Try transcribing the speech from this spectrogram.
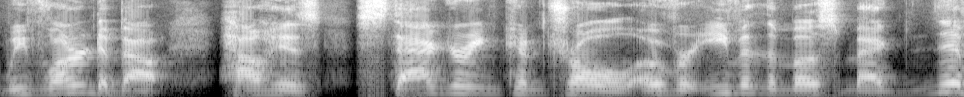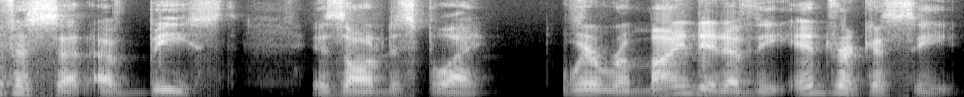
We've learned about how his staggering control over even the most magnificent of beasts is on display. We're reminded of the intricacy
